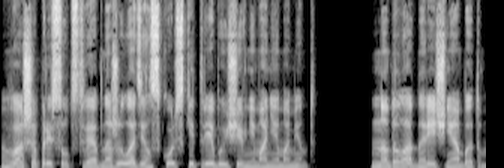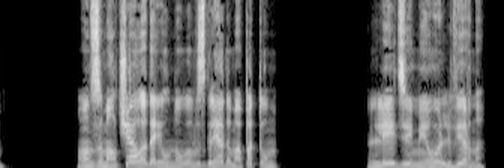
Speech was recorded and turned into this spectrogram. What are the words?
«Ваше присутствие обнажило один скользкий, требующий внимания момент. Но да ладно, речь не об этом». Он замолчал, одарил новым взглядом, а потом... «Леди Миоль, верно?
